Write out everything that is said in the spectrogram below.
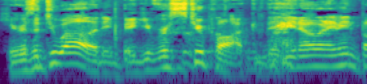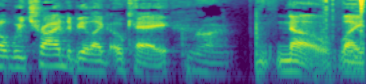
here's a duality, Biggie versus Tupac. You know what I mean? But we tried to be like, okay, Right. no, like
